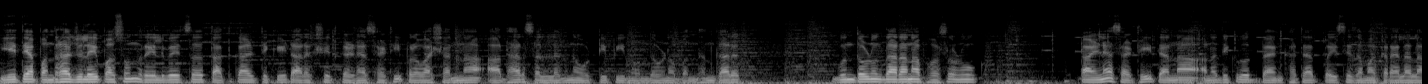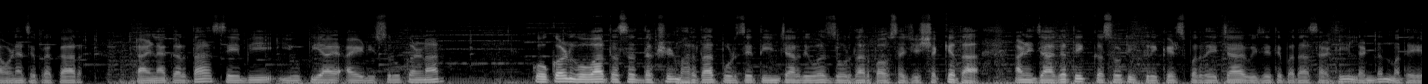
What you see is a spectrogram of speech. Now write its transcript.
येत्या पंधरा जुलैपासून रेल्वेचं तात्काळ तिकीट आरक्षित करण्यासाठी प्रवाशांना आधार संलग्न ओ टी पी नोंदवणं बंधनकारक. गुंतवणूकदारांना फसवणूक टाळण्यासाठी त्यांना अनधिकृत बँक खात्यात पैसे जमा करायला लावण्याचे प्रकार टाळण्याकरता SEBI U P I I D सुरू करणार. कोकण गोवा तसंच दक्षिण भारतात पुढचे तीन चार दिवस जोरदार पावसाची शक्यता आणि जागतिक कसोटी क्रिकेट स्पर्धेच्या विजेतेपदासाठी लंडनमध्ये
